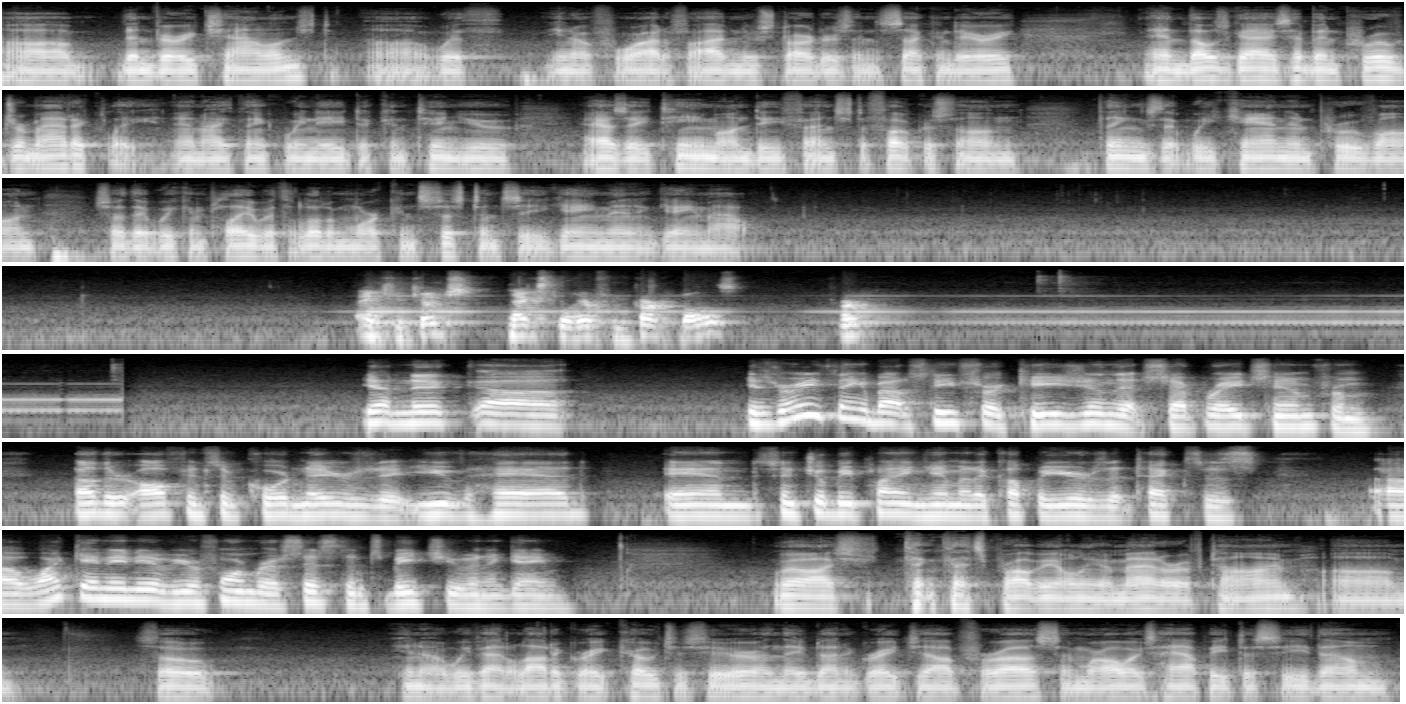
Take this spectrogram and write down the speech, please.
uh, been very challenged uh, with, you know, four out of five new starters in the secondary. And those guys have improved dramatically. And I think we need to continue as a team on defense to focus on things that we can improve on so that we can play with a little more consistency game in and game out. Thank you, Coach. Next, we'll hear from Kirk Bohls. Yeah, Nick, uh, is there anything about Steve Sarkisian that separates him from other offensive coordinators that you've had? And since you'll be playing him in a couple years at Texas, uh, why can't any of your former assistants beat you in a game? Well, I think that's probably only a matter of time. Um, so, you know, we've had a lot of great coaches here, and they've done a great job for us, and we're always happy to see them,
